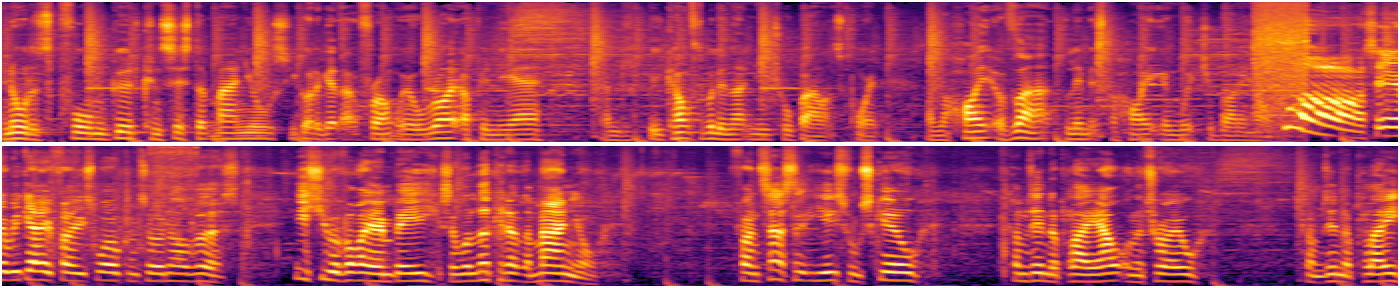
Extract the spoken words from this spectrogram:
In order to perform good consistent manuals you've got to get that front wheel right up in the air and be comfortable in that neutral balance point. and the height of that limits the height in which your bunny hops. Whoa, so here we go folks, welcome to another issue of IMB. So we're looking at the manual fantastically useful skill comes into play out on the trail comes into play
